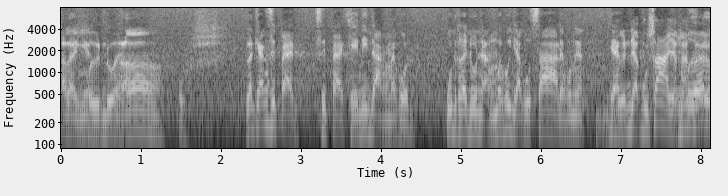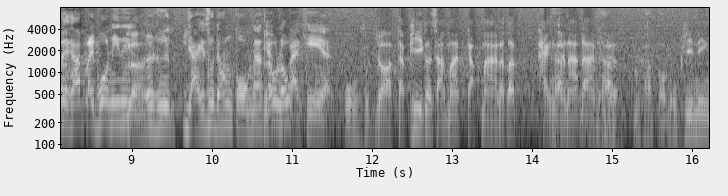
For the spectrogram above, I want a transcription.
อะไรเงี้ยปืนด้วย เออ แล้วแก๊ง 18 18 k นี่ดังนะคุณ คุณเคยดูหนังไหมพวกยากุซ่าอะไรพวกเนี้ยแก๊งเหมือนยากุซ่าอย่างนั้นเหมือนเลยครับไอ้พวกนี้นี่เหรอก็คือใหญ่ที่สุดในฮ่องกงนะแก๊แล้งวแล้ว18 k อะโอ้สุดยอด แต่พี่ก็สามารถกลับมาแล้วก็แทงชนะได้เหมือนเดิมครับครับผมโอ้พี่นิ่ง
